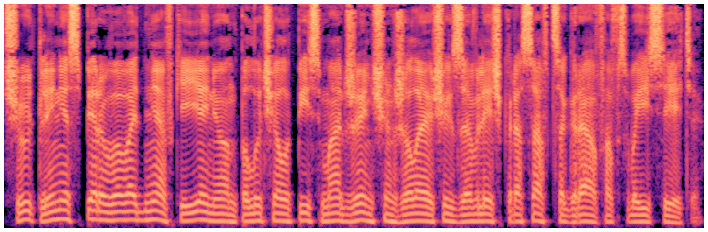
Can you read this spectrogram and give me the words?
Чуть ли не с первого дня в Киене он получал письма от женщин, желающих завлечь красавца-графа в свои сети.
